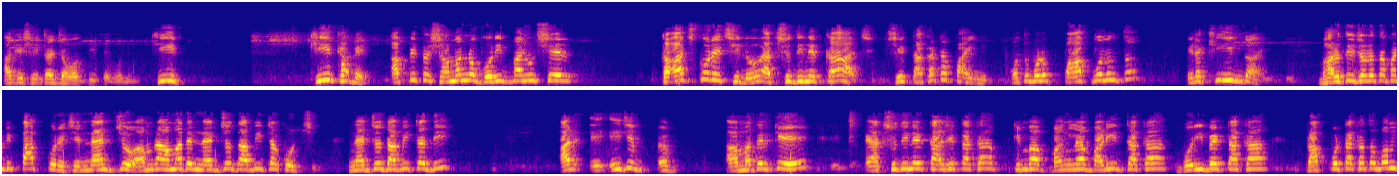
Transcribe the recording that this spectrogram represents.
আগে সেটা জবাব দিতে বলুন। ক্ষীর? ক্ষীর খাবে? আপনি তো সামান্য গরিব মানুষের কাজ করেছিল, একশো দিনের কাজ। সে টাকাটা পায়নি। কত বড় পাপ বলুন তো? এটা ক্ষীর নয়। ভারতীয় জনতা পার্টি পাপ করেছে, ন্যায্য, আমরা আমাদের ন্যায্য দাবিটা করছি। ন্যায্য দাবিটা দিই আর এই যে আমাদেরকে একশো দিনের কাজের টাকা কিংবা বাংলা বাড়ির টাকা, গরিবের টাকা, প্রাপ্য টাকা তো বন্ধ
